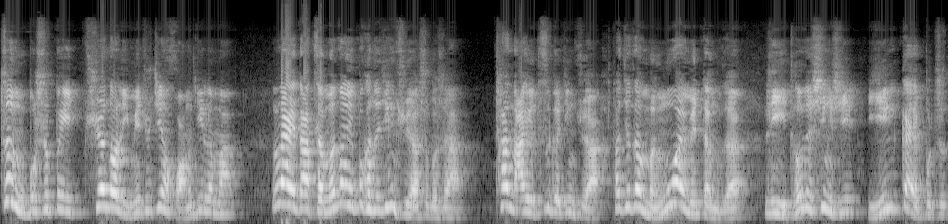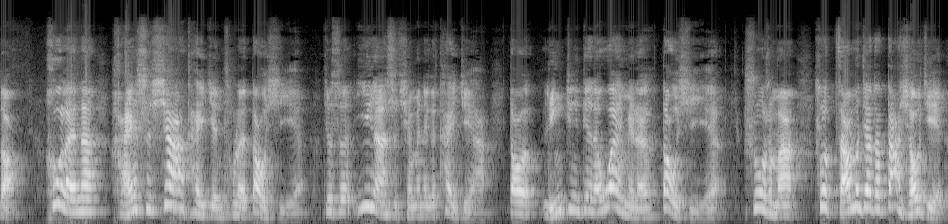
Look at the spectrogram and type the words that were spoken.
政不是被宣到里面去见皇帝了吗？赖大怎么弄也不可能进去啊，是不是啊？他哪有资格进去啊？他就在门外面等着，里头的信息一概不知道。后来呢，还是夏太监出来道喜，就是依然是前面那个太监啊，到临近殿的外面来道喜，说什么？说咱们家的大小姐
